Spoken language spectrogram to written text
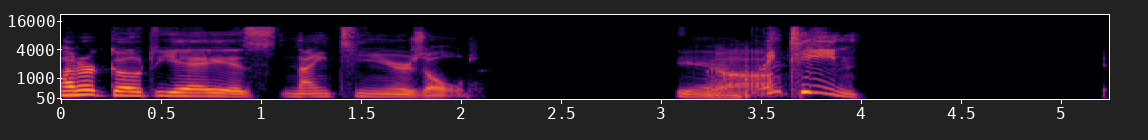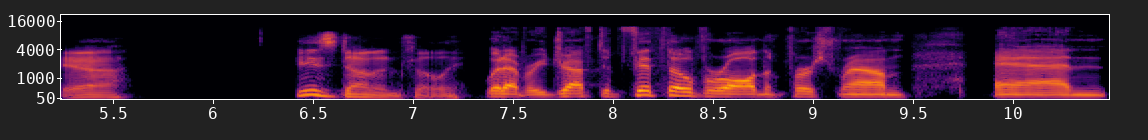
Hunter Gauthier is 19 years old. Yeah. Uh, 19. Yeah. He's done in Philly. Whatever. He drafted fifth overall in the first round, and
